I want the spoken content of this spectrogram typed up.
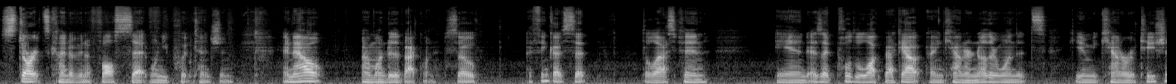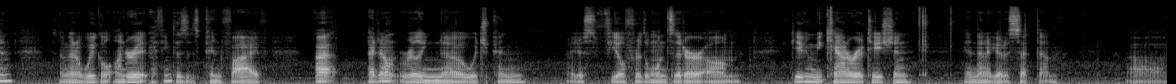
starts kind of in a false set when you put tension. And now I'm under the back one. So I think I've set the last pin and as I pull the lock back out I encounter another one that's giving me counter rotation. So I'm going to wiggle under it. I think this is pin 5. I, I don't really know which pin. I just feel for the ones that are um, giving me counter rotation and then I go to set them. Uh,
